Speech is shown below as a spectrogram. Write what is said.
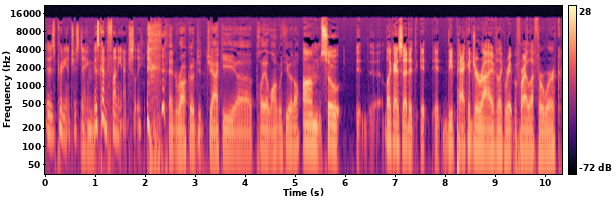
it was pretty interesting. Mhm. It was kind of funny actually. And Rocco, did Jackie uh, play along with you at all? Um, so, it, like I said, it, it, it the package arrived like right before I left for work,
